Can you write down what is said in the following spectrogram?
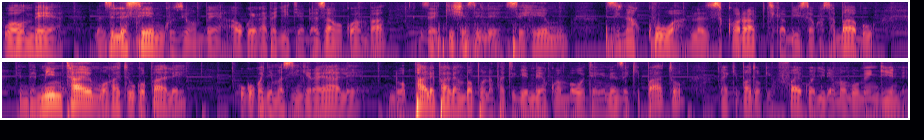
kuwaombea na zile sehemu kuziombea, au kuweka hata jitihada zako kwamba zahakikishe zile sehemu zinakuwa na zisicorrupt kabisa, kwa sababu in the meantime, wakati huko pale, huko kwenye mazingira yale ndo pale pale ambapo unapategemea kwamba utengeneze kipato na kipato kikufai kwa ajili ya mambo mengine.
